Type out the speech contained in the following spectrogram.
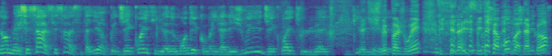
non, mais c'est ça, c'est ça. C'est-à-dire que Jake White, il lui a demandé comment il allait jouer. Jake White lui a expliqué. Il a dit Je vais pas jouer. Et là, il s'est dit Ah bon, bah d'accord.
